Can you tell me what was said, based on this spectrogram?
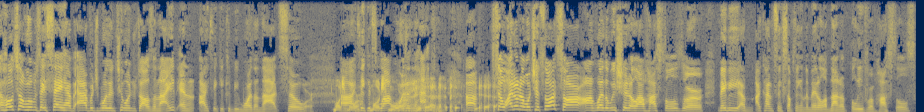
hotel rooms they say have averaged more than two hundred dollars a night, and I think it could be more than that. So. More. Much uh, more. I think it's Much a lot more, more than that. um, so I don't know what your thoughts are on whether we should allow hostels or maybe um, I kind of think something in the middle. I'm not a believer of hostels.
